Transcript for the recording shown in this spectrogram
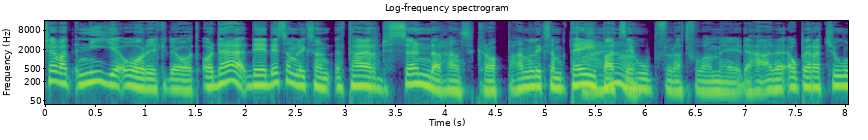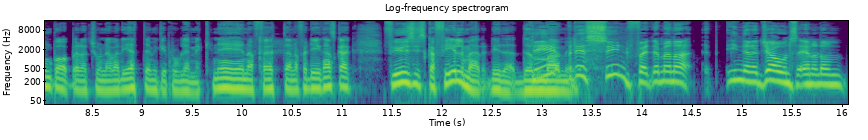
själv att nio år gick det åt och där, det är det som liksom tär sönder hans kropp. Han har liksom tejpat Ah, ja. ihop för att få vara med i det här. Operation på operation, det var jättemycket problem med knäna, fötterna, för det är ganska fysiska filmer, de där The Det Mummy. det är synd för att jag menar, Indiana Jones är en av de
